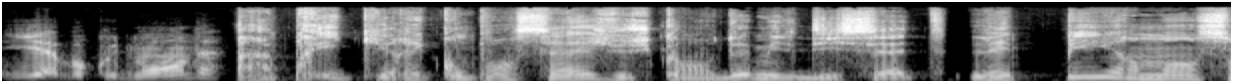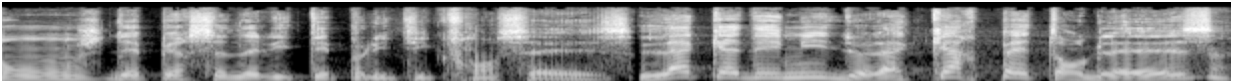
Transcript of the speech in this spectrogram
il y a beaucoup de monde. un prix qui récompensait jusqu'en 2017 les pires mensonges des personnalités politiques françaises. L'Académie de la carpette anglaise,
